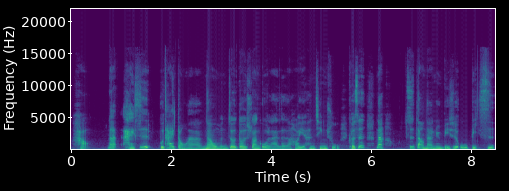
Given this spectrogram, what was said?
好，那还是不太懂啊。那我们就都算过来了，然后也很清楚。可是那知道男女比是五比四，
